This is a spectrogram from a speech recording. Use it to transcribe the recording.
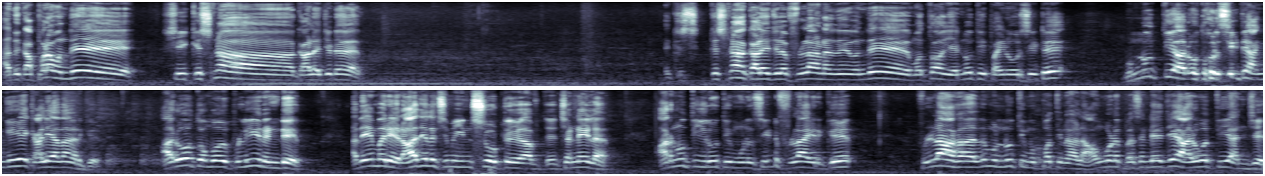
அதுக்கப்புறம் வந்து ஸ்ரீ கிருஷ்ணா காலேஜோட கிருஷ்ணா காலேஜில் ஃபுல்லானது வந்து மொத்தம் எண்ணூற்றி பதினோரு சீட்டு முந்நூற்றி அறுபத்தோரு சீட்டு அங்கேயே காலியாக தான் இருக்குது அறுபத்தொம்போது புள்ளி ரெண்டு. அதே மாதிரி ராஜலட்சுமி இன்ஸ்டியூட் ஆஃப் சென்னையில் அறுநூற்றி இருபத்தி மூணு சீட்டு ஃபுல்லாக இருக்குது ஃபுல்லாகாதது முந்நூற்றி முப்பத்தி நாலு. அவங்களோட பெர்சன்டேஜே அறுபத்தி அஞ்சு.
